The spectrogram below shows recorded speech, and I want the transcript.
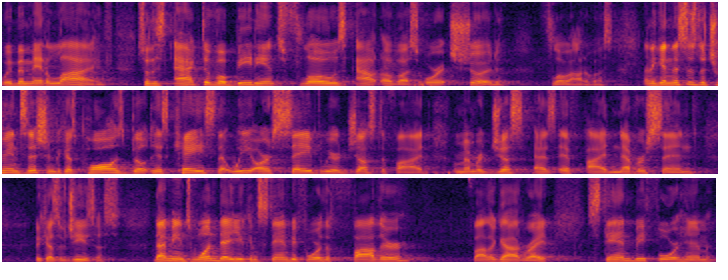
we've been made alive. So this act of obedience flows out of us, or it should flow out of us. And again, this is the transition because Paul has built his case that we are saved, we are justified. Remember, just as if I had never sinned because of Jesus. That means one day you can stand before the Father, Father God, right? Stand before him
